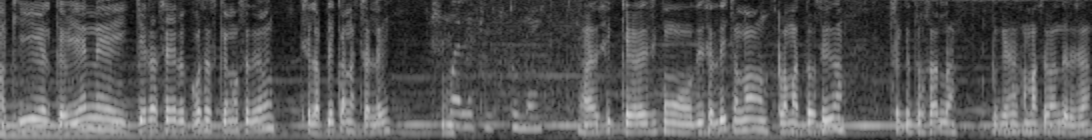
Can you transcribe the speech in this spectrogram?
Aquí el que viene y quiere hacer cosas que no se deben, se le aplica nuestra ley. ¿Cuál es tu ley? Así que así como dice el dicho, no, rama torcida, hay que trozarla, porque esa jamás se va a enderezar.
